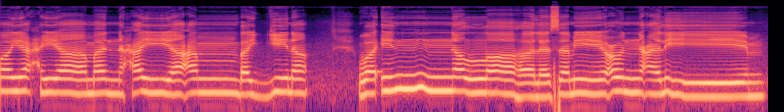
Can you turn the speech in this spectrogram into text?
ويحيى من حي عن بينة. وإن الله لسميع عليم.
